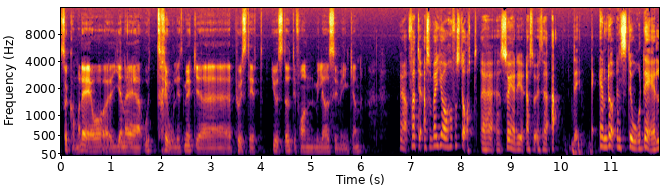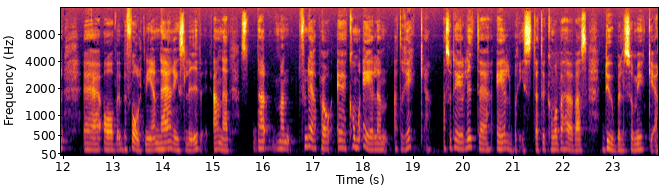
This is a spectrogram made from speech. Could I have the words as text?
så kommer det att generera otroligt mycket eh, positivt just utifrån miljösynvinkeln. Ja, för att, alltså, vad jag har förstått eh, så är det ju alltså, eh, det är ändå en stor del eh, av befolkningen, näringsliv, annat, där man funderar på, eh, kommer elen att räcka? Alltså det är ju lite elbrist, att det kommer behövas dubbelt så mycket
